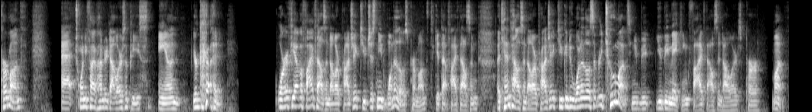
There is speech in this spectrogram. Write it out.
per month at $2500 a piece and you're good. Or if you have a $5,000 project, you just need one of those per month to get that 5,000. A $10,000 project, you can do one of those every 2 months and you'd be you'd be making $5,000 per month.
